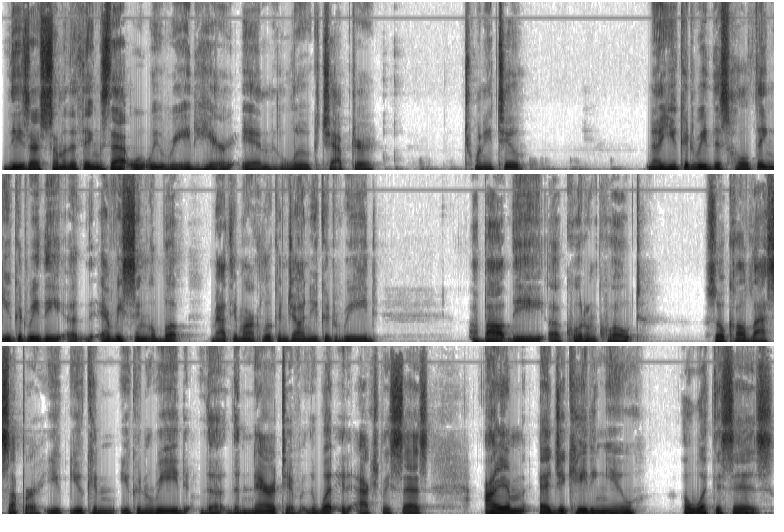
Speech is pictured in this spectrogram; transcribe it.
These are some of the things that what we read here in Luke chapter 22. Now you could read this whole thing. You could read the uh, every single book, Matthew, Mark, Luke, and John. You could read about the uh, quote unquote so-called Last Supper. You you can you can read the the narrative, what it actually says. I am educating you of what this is.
